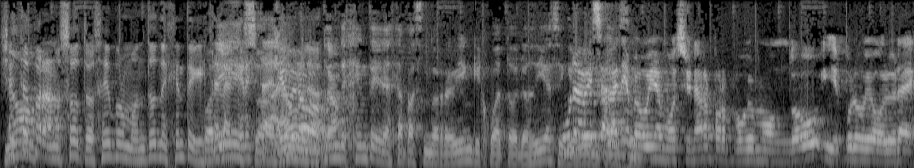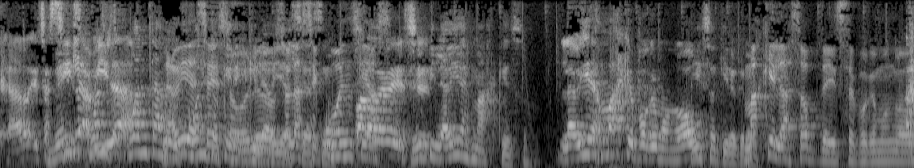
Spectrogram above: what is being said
ya No. está para nosotros, hay por un montón de gente que Por está en la cresta de hay la un ola. montón ¿no? de gente que la está pasando re bien, que juega todos los días. Y Una vez al año me voy a emocionar por Pokémon Go y después lo voy a volver a dejar. Es así ¿Ves? la ¿Cuántas- vida. cuántas- La vida es eso, boludo, son las? Un secuencias. la vida es más que eso. La vida es más que Pokémon Go. Eso quiero creer. Más que las updates de Pokémon Go.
